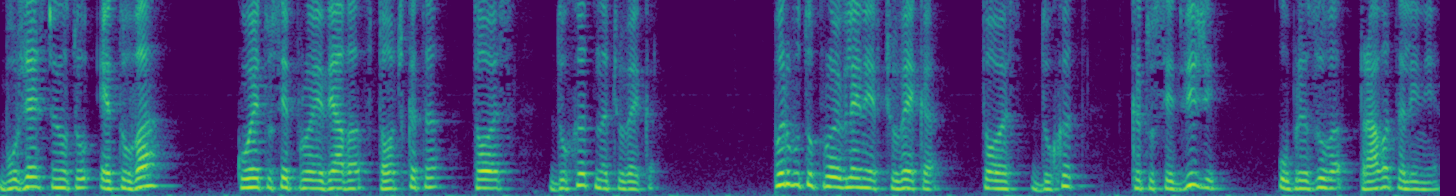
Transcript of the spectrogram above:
Божественото е това, което се проявява в точката, т.е. духът на човека. Първото проявление в човека, т.е. духът, като се движи, образува правата линия,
